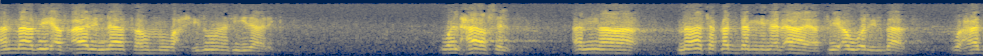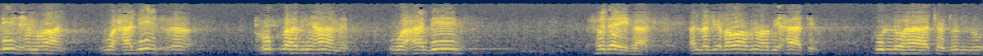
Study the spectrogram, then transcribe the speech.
أما في أفعال الله فهم موحدون في ذلك. والحاصل أن ما تقدم من الآية في أول الباب وحديث عمران وحديث عقبة بن عامر وحديث حذيفة الذي رواه ابن أبي حاتم. كلها تدل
